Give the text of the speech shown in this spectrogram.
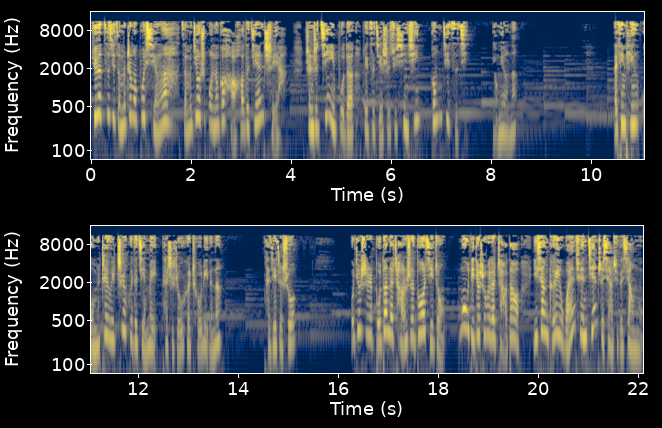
觉得自己怎么这么不行啊？怎么就是不能够好好的坚持呀？甚至进一步的对自己失去信心，攻击自己，有没有呢？来听听我们这位智慧的姐妹她是如何处理的呢？她接着说：“我就是不断的尝试多几种，目的就是为了找到一项可以完全坚持下去的项目，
